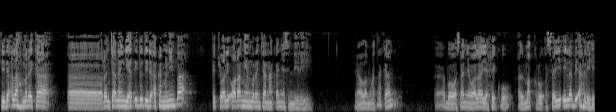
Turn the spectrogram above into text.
tidaklah mereka uh, rencana yang jahat itu tidak akan menimpa kecuali orang yang merencanakannya sendiri ya Allah mengatakan uh, bahwasanya wala yahiku al makru asyi illa bi ahlihi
